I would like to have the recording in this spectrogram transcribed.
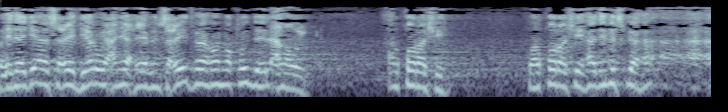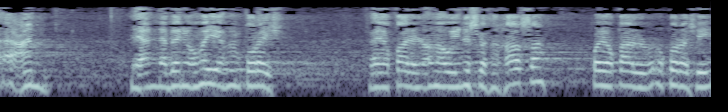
وإذا جاء سعيد يروي عن يحيى بن سعيد فهو المقصود به الأموي القرشي. والقرشي هذه نسبة أعم لأن بني أمية من قريش. فيقال الأموي نسبة خاصة ويقال القرشي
